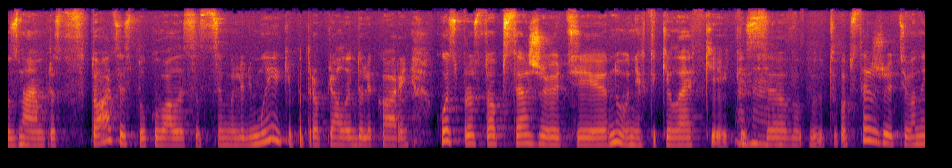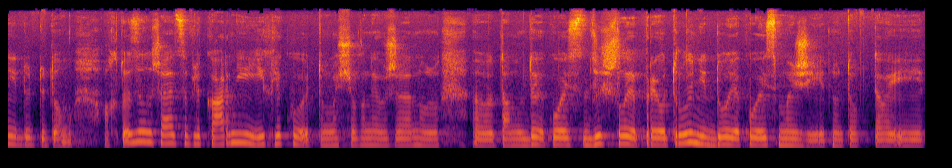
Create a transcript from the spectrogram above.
знаємо про ситуацію, спілкувалися з цими людьми, які потрапляли до лікарень. Когось просто обстежують, ну у них такі легкі, якісь в- обстежують, і вони йдуть додому. А хтось залишається в лікарні і їх лікують, тому що вони вже ну е, там до якоїсь дійшли при отруєнні до якоїсь межі. Ну тобто, і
